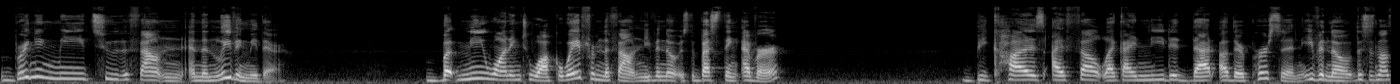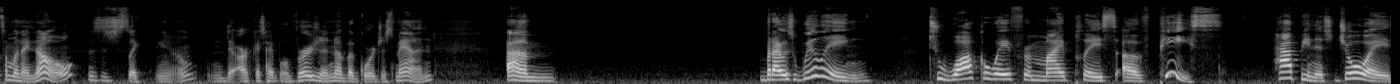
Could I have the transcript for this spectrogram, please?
bringing me to the fountain and then leaving me there. But me wanting to walk away from the fountain, even though it was the best thing ever, because I felt like I needed that other person, even though this is not someone I know. This is just like, you know, the archetypal version of a gorgeous man. Um, but I was willing to walk away from my place of peace, happiness, joy,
